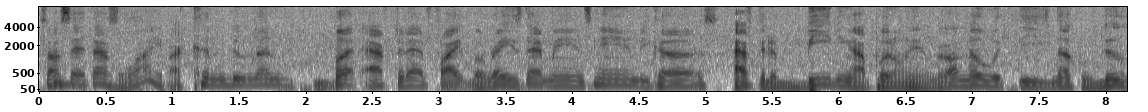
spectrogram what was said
So I said, that's life. I couldn't do nothing but after that fight, but raise that man's hand because after the beating I put on him, because I know what these knuckles do.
